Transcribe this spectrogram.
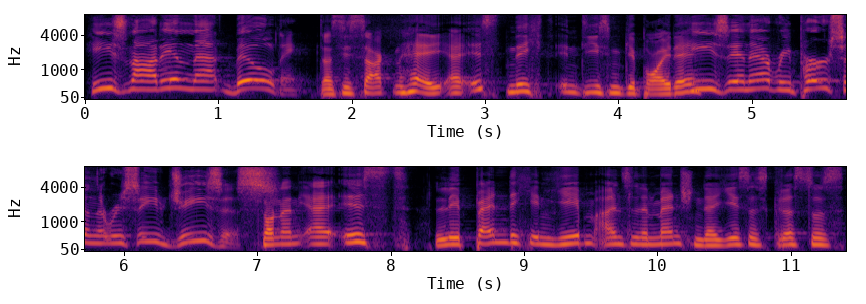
he's not in that building. dass sie sagten, hey, er ist nicht in diesem Gebäude, He's in every person that received Jesus. sondern er ist lebendig in jedem einzelnen Menschen, der Jesus Christus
